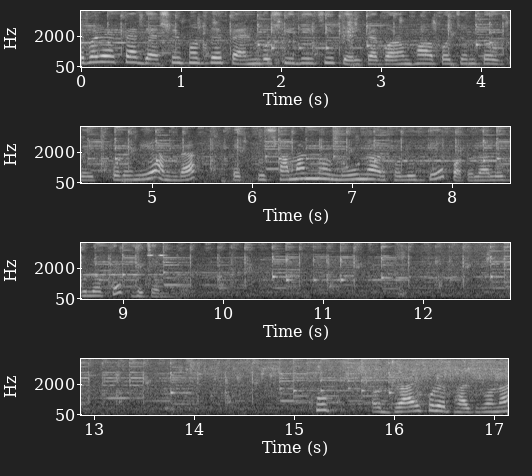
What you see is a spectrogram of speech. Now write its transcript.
এবারে একটা গ্যাসের মধ্যে প্যান বসিয়ে দিয়েছি, তেলটা গরম হওয়া পর্যন্ত ওয়েট করে নিয়ে আমরা একটু সামান্য নুন আর হলুদ দিয়ে পটল আলুগুলোকে ভেজে নেব। খুব ড্রাই করে ভাজবো না,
